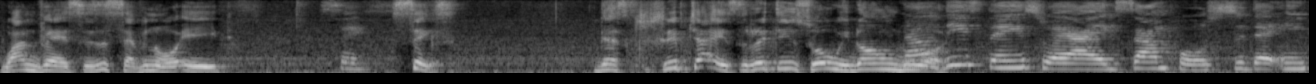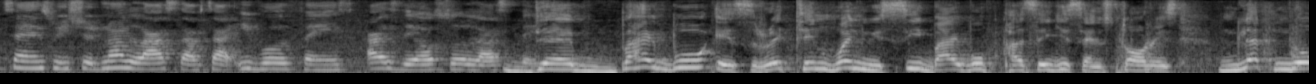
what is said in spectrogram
one verse is it seven or eight Six. six the scripture is written so we don't do Now what? these things were examples to the intent we should not lust after evil things as they also lasted. the bible is written when we see bible passages and stories let no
